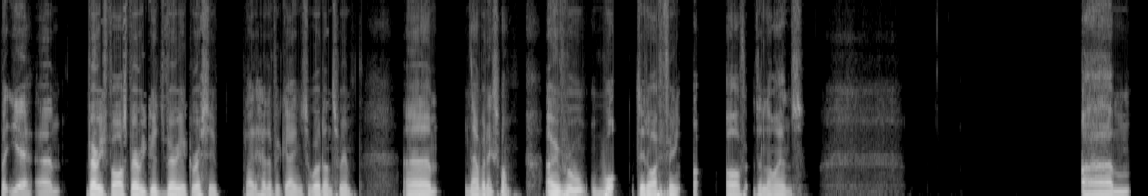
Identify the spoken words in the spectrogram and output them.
But yeah, um, very fast, very good, very aggressive. Played a hell of a game, so well done to him. Um, now the next one. Overall, what did I think of the Lions? Um,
